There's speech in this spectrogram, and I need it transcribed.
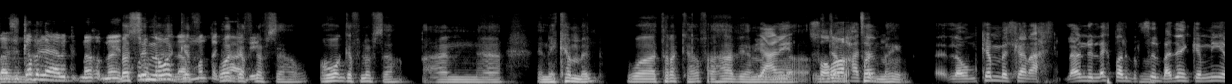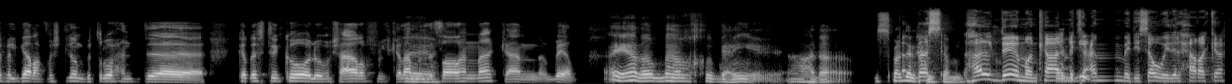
بس قبل ما بس إنه وقف وقف نفسه هو وقف نفسه عن آه، إنه يكمل وتركها فهذه يعني, يعني صدمه هي. لو مكمل كان أحسن لأنه اللقطة اللي بتصير بعدين كمية في القرف شلون بتروح عند آه، كريستين كول ومش عارف الكلام إيه. اللي صار هناك كان بيض. اي هذا يعني هذا بس بعدين بس حنكمل هل دايما كان دقيقة. متعمد يسوي ذي الحركة؟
